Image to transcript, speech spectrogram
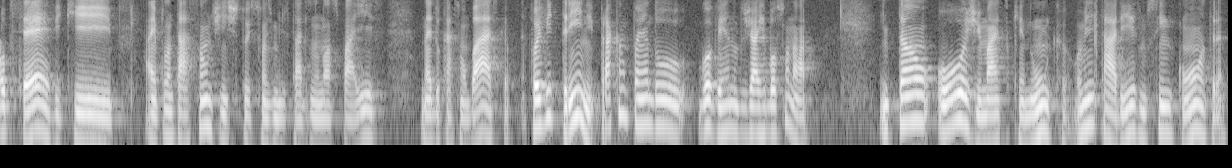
Observe que a implantação de instituições militares no nosso país, na educação básica, foi vitrine para a campanha do governo do Jair Bolsonaro. Então, hoje, mais do que nunca, o militarismo se encontra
